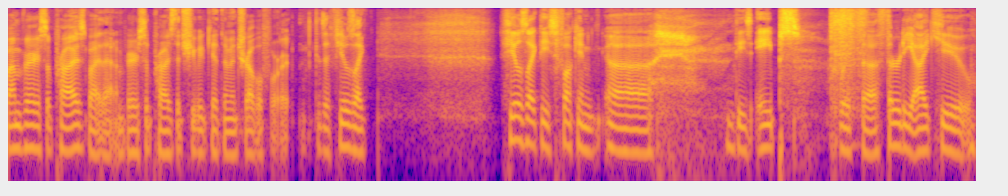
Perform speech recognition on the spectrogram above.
I'm very surprised by that. I'm very surprised that she would get them in trouble for it because it feels like feels like these fucking uh, these apes with uh, 30 IQ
